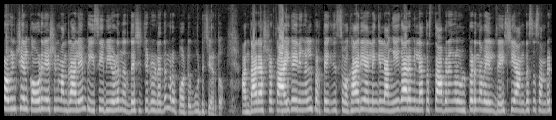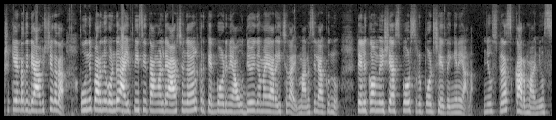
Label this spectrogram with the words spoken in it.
പ്രൊവിൻഷ്യൽ കോർഡിനേഷൻ മന്ത്രാലയം പി സി ബിയോട് നിർദ്ദേശിച്ചിട്ടുണ്ടെന്നും റിപ്പോർട്ട് കൂട്ടിച്ചേർത്തു. അന്താരാഷ്ട്ര കായിക ഇനങ്ങളിൽ പ്രത്യേകിച്ച് സ്വകാര്യ അല്ലെങ്കിൽ അംഗീകാരമില്ലാത്ത സ്ഥാപനങ്ങൾ ഉൾപ്പെടുന്നവയിൽ ദേശീയ അന്തസ്സ് സംരക്ഷിക്കേണ്ടതിന്റെ ആവശ്യകത ഊന്നി പറഞ്ഞുകൊണ്ട് ഐ പി സി തങ്ങളുടെ ആശങ്കകൾ ക്രിക്കറ്റ് ബോർഡിനെ ഔദ്യോഗികമായി അറിയിച്ചതായി മനസ്സിലാക്കുന്നു. ടെലികോം ഏഷ്യ സ്പോർട്സ് റിപ്പോർട്ട് ചെയ്തത് ഇങ്ങനെയാണ്. News desk Karma news.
